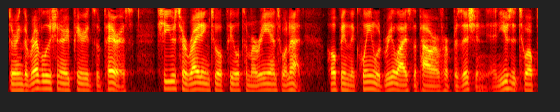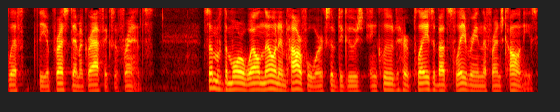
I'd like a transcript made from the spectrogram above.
during the revolutionary periods of Paris, she used her writing to appeal to Marie Antoinette, hoping the queen would realize the power of her position and use it to uplift the oppressed demographics of France. Some of the more well known and powerful works of de Gouges include her plays about slavery in the French colonies,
